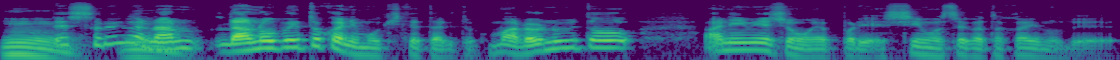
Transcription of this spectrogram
うん。でそれがラ,、ラノベとかにも来てたりとか。まあラノベとアニメーションはやっぱり親和性が高いので、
